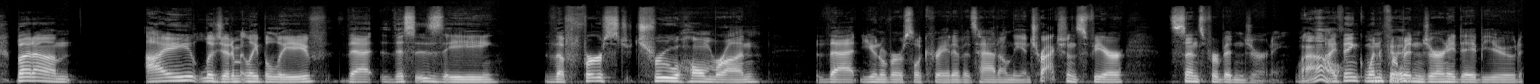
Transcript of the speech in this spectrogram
but um, I legitimately believe that this is a the first true home run that Universal Creative has had on the attraction sphere since Forbidden Journey. Wow. I think when Okay. Forbidden Journey debuted,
